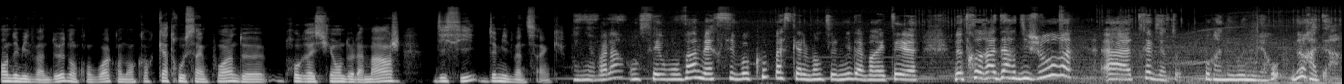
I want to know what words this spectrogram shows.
en 2022. Donc on voit qu'on a encore 4 ou 5 points de progression de la marge d'ici 2025. voilà, on sait où on va. Merci beaucoup Pascal Bantoni d'avoir été euh, notre radar du jour. À très bientôt pour un nouveau numéro de Radar.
